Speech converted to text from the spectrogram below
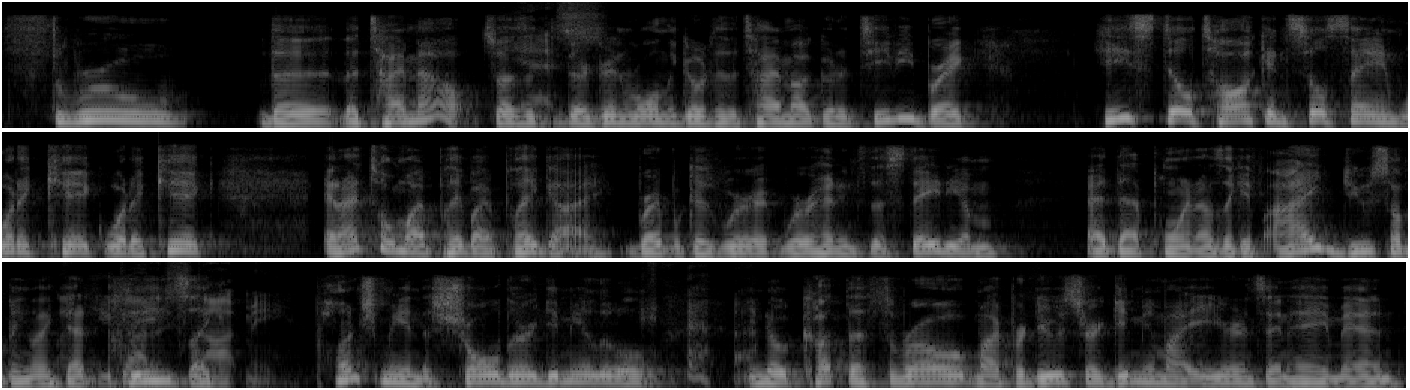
through the the timeout. So as Yes. they're going to roll to go to the timeout, go to TV break, he's still talking, still saying what a kick, what a kick. And I told my play-by-play guy right because we're we're heading to the stadium at that point. I was like, if I do something like that, you please like me. punch me in the shoulder, give me a little, you know, cut the throat. My producer, give me my ear and saying, hey man,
